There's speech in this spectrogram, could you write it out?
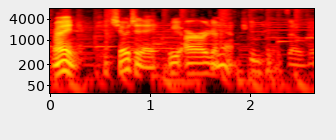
Ryan, good show today. We are a few minutes over.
